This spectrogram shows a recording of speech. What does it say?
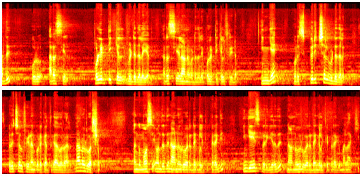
அது ஒரு அரசியல். பொலிட்டிக்கல் விடுதலை அது. அரசியலான விடுதலை பொலிட்டிக்கல் ஃப்ரீடம் இங்கே ஒரு ஸ்பிரிச்சுவல் விடுதலை. ஸ்பிரிச்சுவல் ஃப்ரீடம் கொடுக்கறதுக்காக வருவார். நானூறு வருஷம். அங்கே மோசை வந்தது நானூறு வருடங்களுக்கு பிறகு இங்கே இயேசு வருகிறது நானூறு வருடங்களுக்கு பிறகு மலாக்கி.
